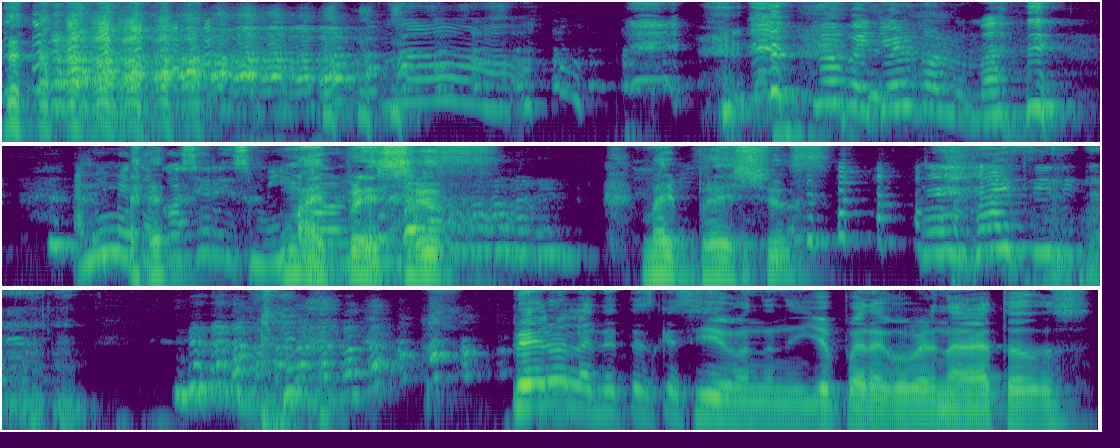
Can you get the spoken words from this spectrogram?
No. No, güey, yo el Gollum. A mí me tocó hacer My Smigol. precious. My precious. Ay, sí, literal. Pero la neta es que sí, un anillo para gobernar a todos.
